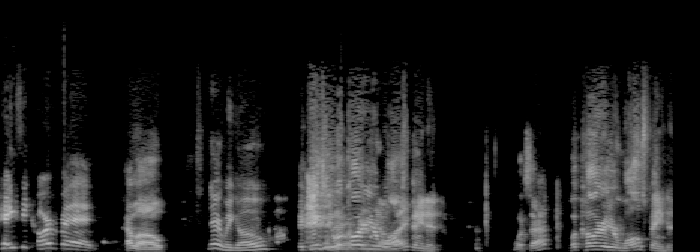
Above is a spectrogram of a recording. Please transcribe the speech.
Casey Corbett. Hello. There we go. Hey Casey, what color are your walls painted? What's that? What color are your walls painted?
